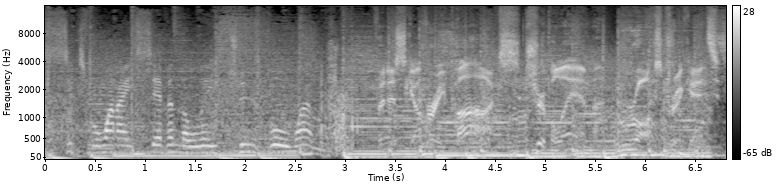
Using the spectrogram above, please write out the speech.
Six for 187, the lead two for one. For Discovery Parks, Triple M rocks cricket.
